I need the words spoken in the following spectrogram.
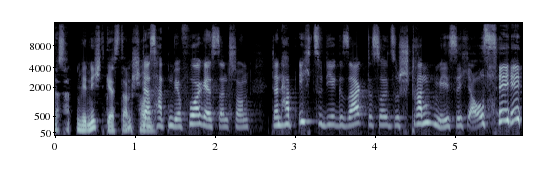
Das hatten wir nicht gestern schon. Das hatten wir vorgestern schon. Dann hab ich zu dir gesagt, das soll so strandmäßig aussehen.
